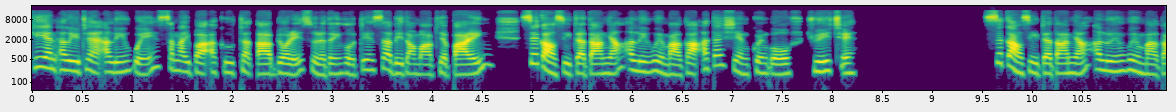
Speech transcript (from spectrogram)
KNL ထံအလင်းဝင်စနိုက်ပါအကူတက်သားပြောတဲ့ဆိုတဲ့တင်ကိုတင်ဆက်ပေးတော့မှာဖြစ်ပါတယ်။စစ်ကောင်စီတပ်သားများအလင်းဝင်မှာကအသက်ရှင်ခွင့်ကိုရွေးချယ်စစ်ကောင်စီတပ်သားများအလွင်းဝင်မှာက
